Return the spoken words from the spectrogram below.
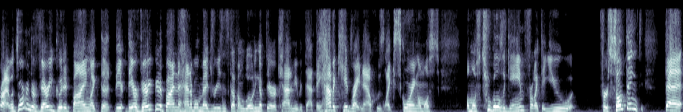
Right. Well, Dortmund are very good at buying like the they they are very good at buying the Hannibal Mejbris and stuff and loading up their academy with that. They have a kid right now who's like scoring almost almost two goals a game for like the U for something that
